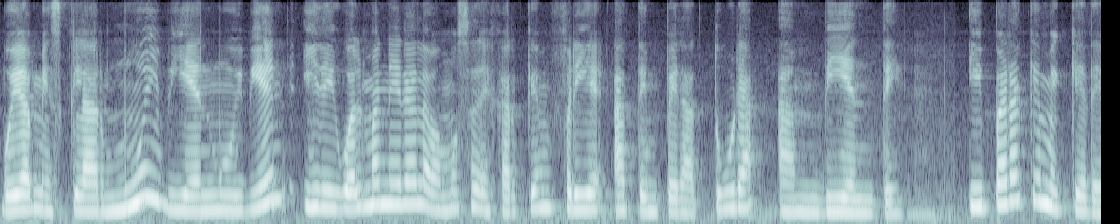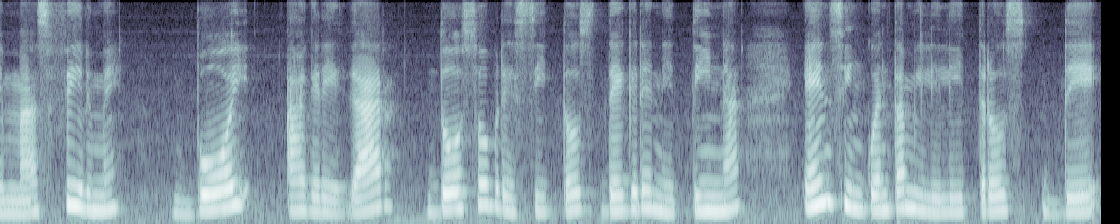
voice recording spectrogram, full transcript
Voy a mezclar muy bien, muy bien y de igual manera la vamos a dejar que enfríe a temperatura ambiente. Y para que me quede más firme, voy a agregar dos sobrecitos de grenetina en 50 mililitros de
